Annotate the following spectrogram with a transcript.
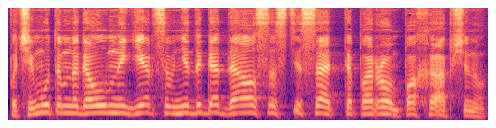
Почему-то многоумный Герцев не догадался стесать топором похабщину,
